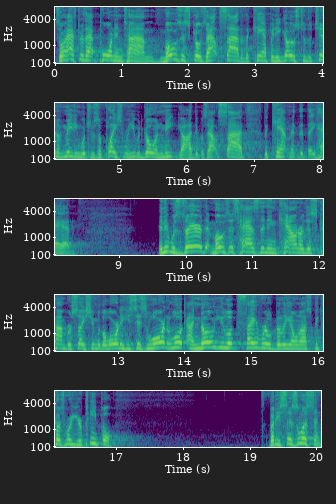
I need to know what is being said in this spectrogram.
So, after that point in time, Moses goes outside of the camp and he goes to the tent of meeting, which was a place where he would go and meet God that was outside the campment that they had. And it was there that Moses has an encounter, this conversation with the Lord. And he says, Lord, look, I know you look favorably on us because we're your people. But he says, listen,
